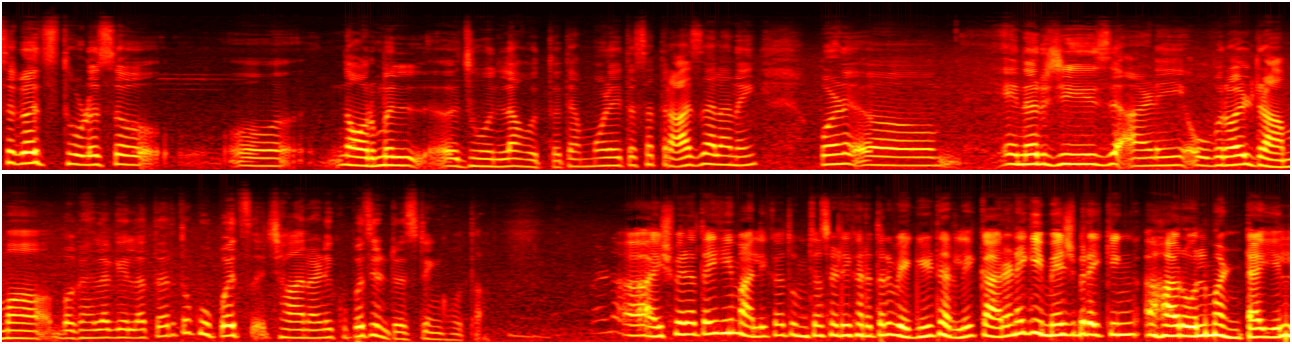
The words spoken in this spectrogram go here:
सगळंच थोडंसं नॉर्मल झोनला होतं. त्यामुळे तसा त्रास झाला नाही. पण एनर्जीज आणि ओव्हरऑल ड्रामा बघायला गेला तर तो खूपच छान आणि खूपच इंटरेस्टिंग होता. ऐश्वर्याताई ही मालिका तुमच्यासाठी खरं तर वेगळी ठरली. कारण एक इमेज ब्रेकिंग हा रोल म्हणता येईल.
